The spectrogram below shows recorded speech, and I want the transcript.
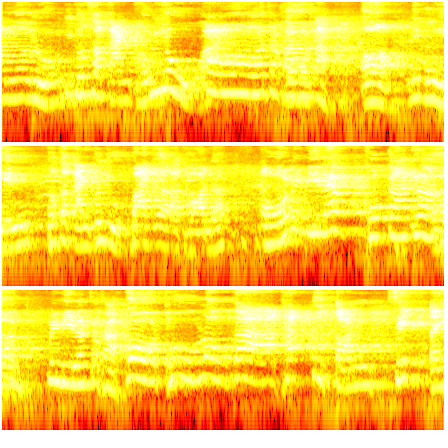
เมืองหลวงที่ทศกัณฐ์เขาอยู่อ๋ออะเจ้าค่ะเจ้าค่ะอ๋อนี่มึงเห็นทศกัณฐ์เขาอยู่บ้านเอื้ออาทรนะโอ้ไม่มีแล้วโครงการเอื้ออาทรไม่มีแล้วเจ้าค่ะโกทูลงกาคัตติตอนซิตี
